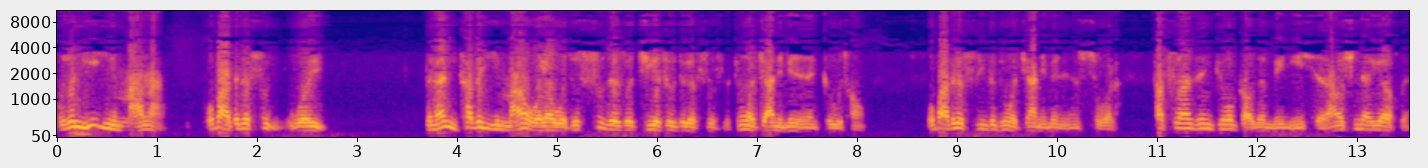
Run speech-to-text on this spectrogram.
我说你隐瞒了，我把这个事我本来你他都隐瞒我了，我就试着说接受这个事实，跟我家里面的人沟通。我把这个事情都跟我家里面的人说了，他突然间跟我搞得没联系了，然后现在又要回。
